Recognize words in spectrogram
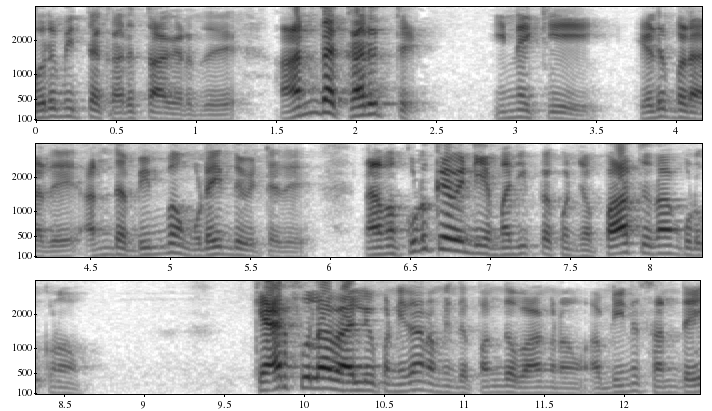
ஒருமித்த கருத்தாக அந்த கருத்து இன்னைக்கு எடுபடாது அந்த பிம்பம் உடைந்து விட்டது. நாம் கொடுக்க வேண்டிய மதிப்பை கொஞ்சம் பார்த்து தான் கொடுக்கணும். கேர்ஃபுல்லாக வேல்யூ பண்ணி தான் நம்ம இந்த பங்கை வாங்கணும் அப்படின்னு சந்தை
